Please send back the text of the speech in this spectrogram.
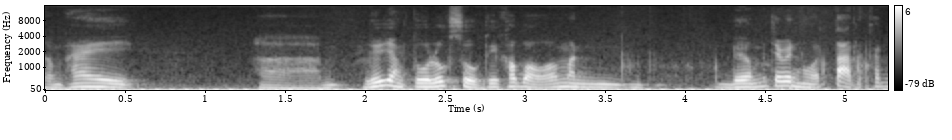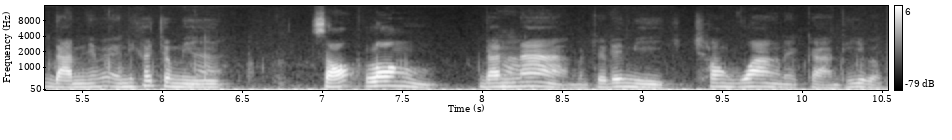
ทำให้อ่า หรืออย่างตัวลูกสูบที่เขาบอกว่ามันเดิมมันจะเป็นหัวตัดก็ดันใช่ไหมอันนี้เขาจะมีค่ะเซาะล่องด้านค่ะหน้ามันจะได้มีช่องว่างในการที่แบบ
